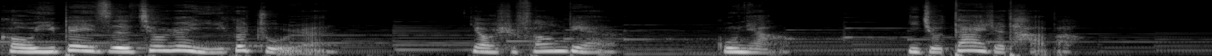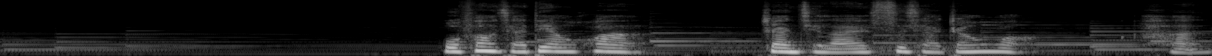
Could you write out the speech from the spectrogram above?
狗一辈子就认一个主人，要是方便，姑娘，你就带着它吧。我放下电话，站起来四下张望，喊：“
